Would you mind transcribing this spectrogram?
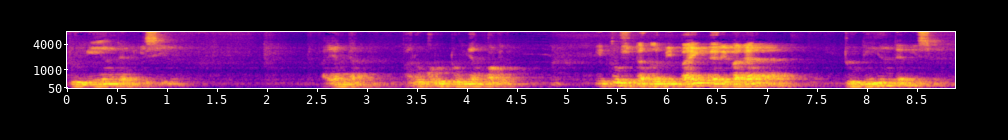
dunia dan isinya. Bayangkan, baru kerudungnya kok itu sudah lebih baik daripada dunia dan isinya.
